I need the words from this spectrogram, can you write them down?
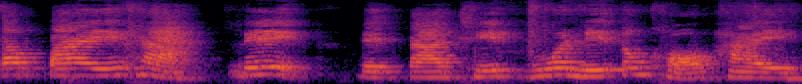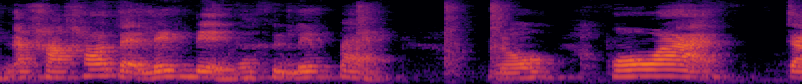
ต่อไปค่ะ เลข เด็ดตาทิพย์งวดนี้ต้องขออภัยนะคะ เข้าแต่เลขเด่นก็คือเลข8เนาะเพราะว่าใจ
